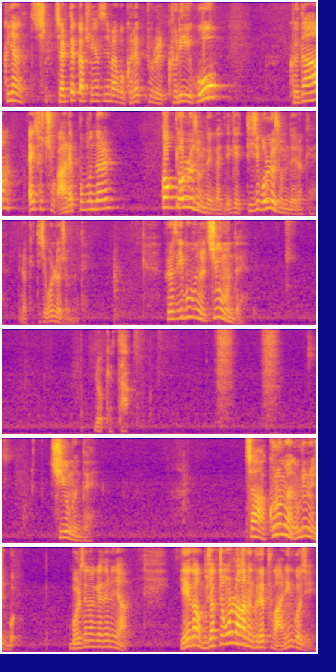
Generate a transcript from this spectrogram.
그냥 시- 절대값 신경 쓰지 말고 그래프를 그리고 그 다음 x축 아랫부분을 꺾여 올려주면 되니까 이렇게 뒤집어 올려주면 돼 이렇게. 이렇게 뒤집어 올려주면 돼 그래서 이 부분을 지우면 돼 이렇게 탁 지우면 돼 자, 그러면 우리는 뭐, 뭘 생각해야 되느냐? 얘가 무작정 올라가는 그래프가 아닌 거지.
